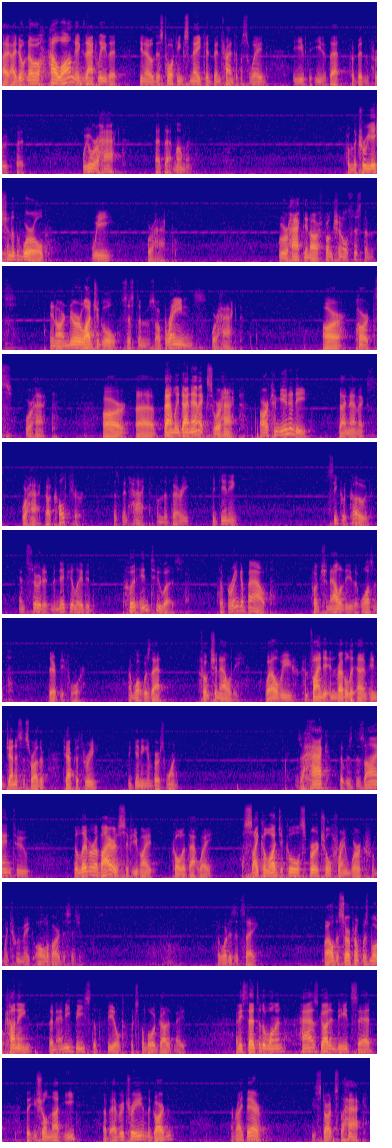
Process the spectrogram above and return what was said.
I, I, don't know how long exactly that you know, this talking snake had been trying to persuade Eve to eat of that forbidden fruit, but we were hacked at that moment. From the creation of the world, we were hacked. We were hacked in our functional systems, in our neurological systems. Our brains were hacked. Our hearts were hacked. Our uh, family dynamics were hacked. Our community dynamics were hacked. Our culture has been hacked from the very beginning. Secret code inserted, manipulated, put into us to bring about functionality that wasn't there before. And what was that functionality? Well, we can find it in, uh, in Genesis, rather, chapter 3, beginning in verse 1. It was a hack that was designed to deliver a virus, if you might call it that way, a psychological, spiritual framework from which we make all of our decisions. So, what does it say? Well, the serpent was more cunning than any beast of the field which the Lord God had made. And he said to the woman, Has God indeed said that you shall not eat of every tree in the garden? And right there, he starts the hack.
